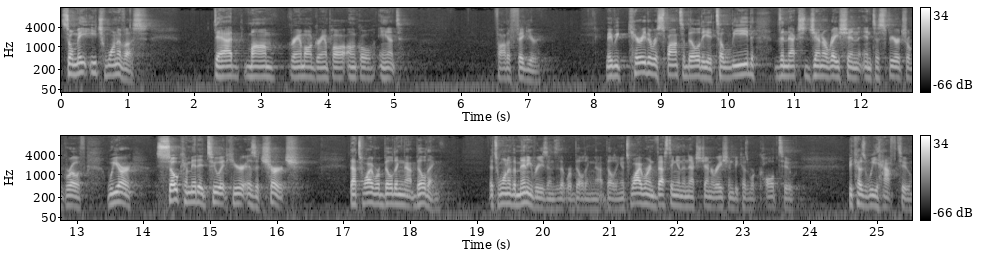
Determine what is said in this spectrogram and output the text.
So may each one of us, dad, mom, grandma, grandpa, uncle, aunt, father figure, May we carry the responsibility to lead the next generation into spiritual growth. We are so committed to it here as a church. That's why we're building that building. It's one of the many reasons that we're building that building. It's why we're investing in the next generation because we're called to, because we have to,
